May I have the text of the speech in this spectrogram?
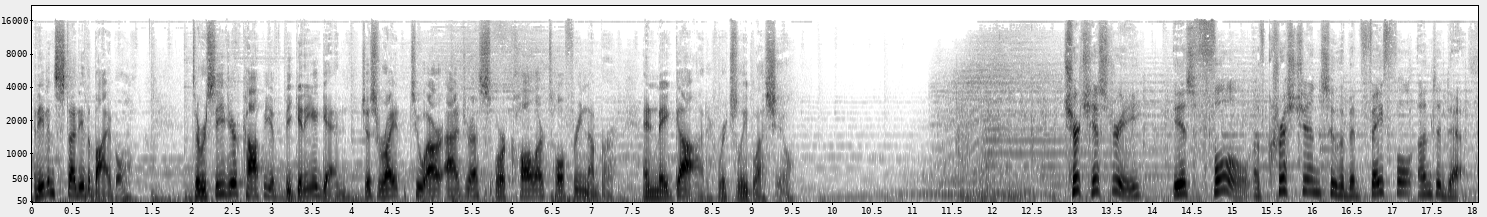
and even study the Bible. To receive your copy of Beginning Again, just write to our address or call our toll free number, and may God richly bless you. Church history is full of Christians who have been faithful unto death,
